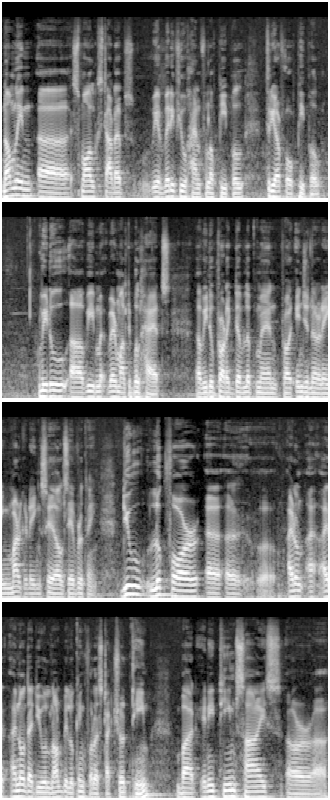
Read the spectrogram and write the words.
Normally in uh, small startups, we have very few handful of people, three or four people. We do, uh, we wear multiple hats. Uh, we do product development, pro- engineering, marketing, sales, everything. Do you look for? Uh, I don't. I, I- know that you will not be looking for a structured team, but any team size or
